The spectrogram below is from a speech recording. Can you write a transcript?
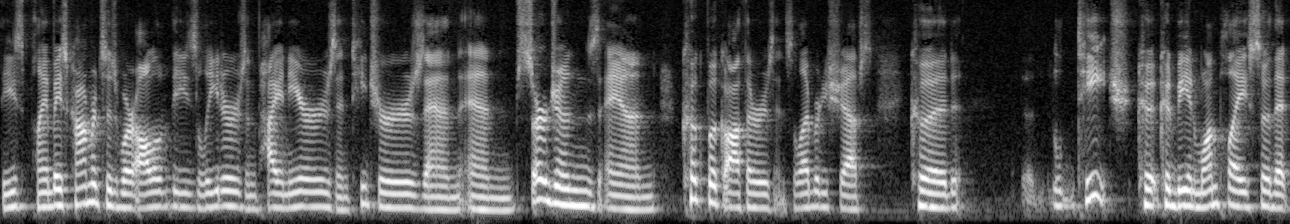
these plant-based conferences where all of these leaders and pioneers and teachers and and surgeons and cookbook authors and celebrity chefs could teach could, could be in one place so that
